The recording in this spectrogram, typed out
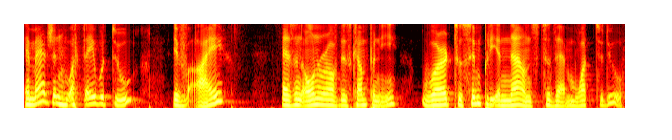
Imagine what they would do if I, as an owner of this company, were to simply announce to them what to do.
